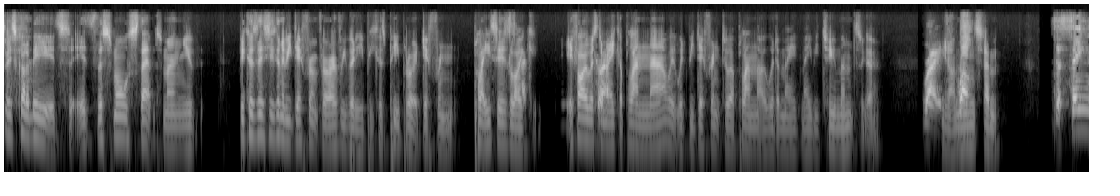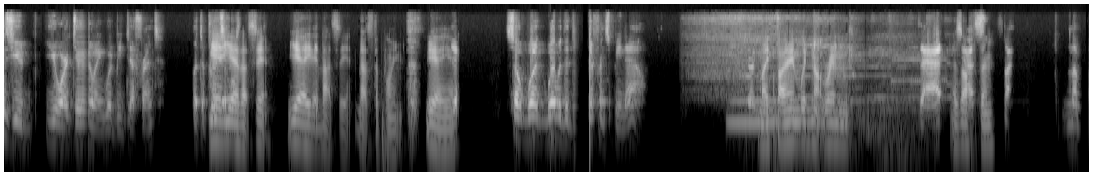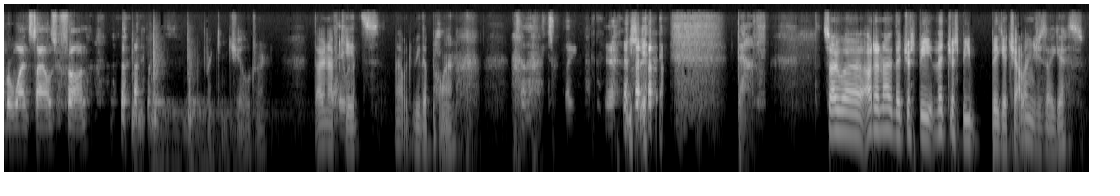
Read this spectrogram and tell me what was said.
It's got to be. It's it's the small steps, man. You because this is going to be different for everybody because people are at different places. Like if I was to make a plan now, it would be different to a plan that I would have made maybe two months ago. Right. You know what well, I mean? So the things you you are doing would be different, but the yeah, principles. yeah, that's it. Yeah, yeah, that's it. That's the point. Yeah, yeah. Yeah. So what what would the difference be now? My phone would not ring That as often. number one, silence your phone. Freaking children. Don't have kids. That would be the plan. Yeah. yeah. Damn. So uh, I don't know. There'd just be there'd just be bigger challenges, I guess.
